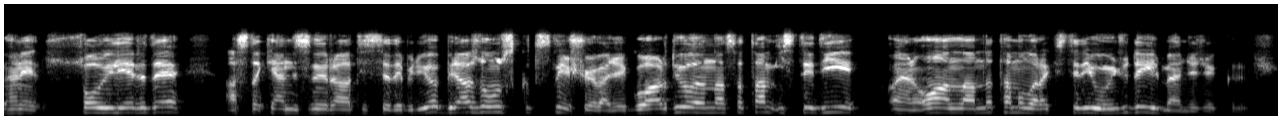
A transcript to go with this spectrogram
hani sol ileride aslında kendisini rahat hissedebiliyor. Biraz da onun sıkıntısını yaşıyor bence. Guardiola'nın aslında tam istediği yani o anlamda tam olarak istediği oyuncu değil bence Jack Grealish.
